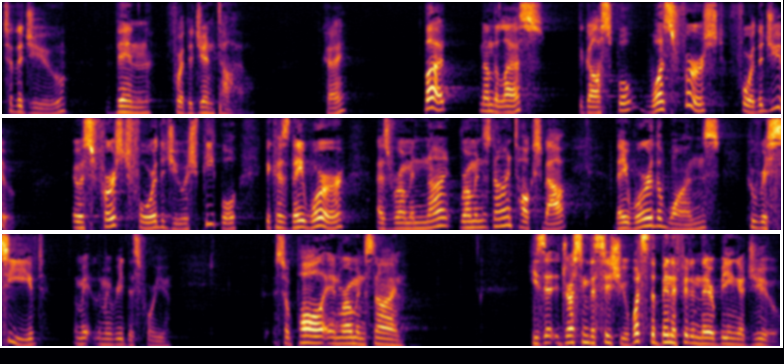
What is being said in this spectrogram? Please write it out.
to the Jew, then for the Gentile. Okay? But nonetheless, the gospel was first for the Jew. It was first for the Jewish people because they were, as Roman 9, Romans 9 talks about, they were the ones who received. Let me, let me read this for you. So, Paul in Romans 9, he's addressing this issue. What's the benefit in there being a Jew?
